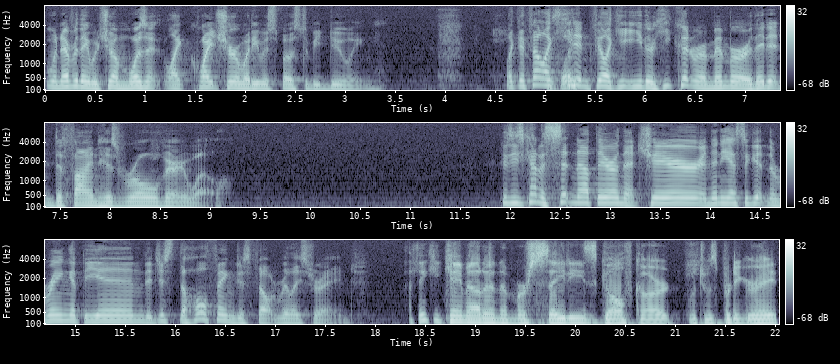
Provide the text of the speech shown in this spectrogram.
whenever they would show him, wasn't like quite sure what he was supposed to be doing. Like I felt like It's he like- didn't feel like he either he couldn't remember or they didn't define his role very well. Because he's kind of sitting out there in that chair, and then he has to get in the ring at the end. It just the whole thing just felt really strange. I think he came out in a Mercedes golf cart, which was pretty great.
